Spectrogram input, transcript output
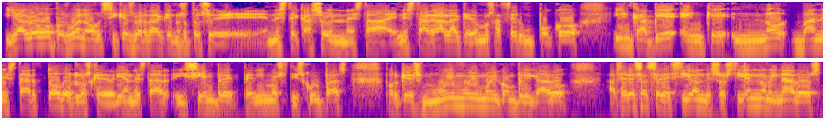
y ya luego, pues bueno, sí que es verdad que nosotros eh, en este caso, en esta, en esta gala, que queremos hacer un poco hincapié en que no van a estar todos los que deberían estar y siempre pedimos disculpas porque es muy, muy, muy complicado hacer esa selección de esos 100 nominados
